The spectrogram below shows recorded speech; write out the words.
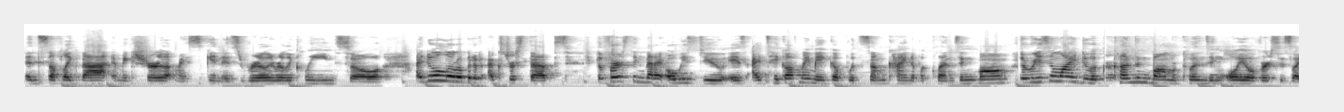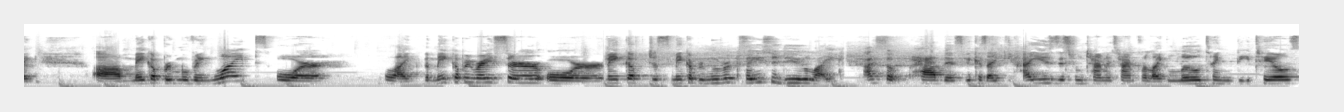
and stuff like that and make sure that my skin is really really clean. So I do a little bit of extra steps. The first thing that I always do is I take off my makeup with some kind of a cleansing balm. The reason why I do a cleansing balm or cleansing oil versus like uh, makeup removing wipes or like the makeup eraser or makeup just makeup remover because I used to do like I still have this because I, I use this from time to time for like little tiny details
